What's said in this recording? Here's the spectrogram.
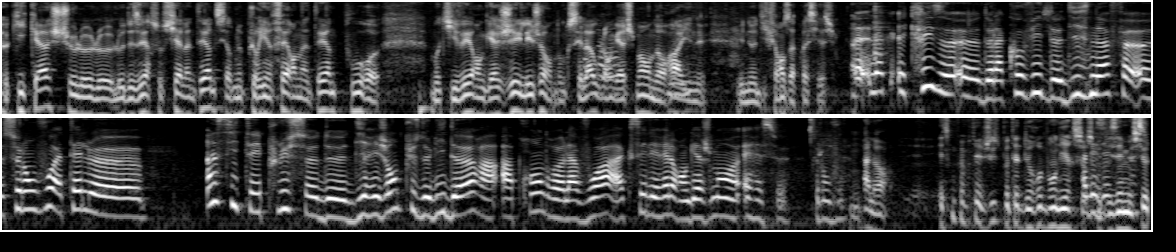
euh, qui cache le, désert social interne, c'est-à-dire ne plus rien faire en interne pour euh, motiver, engager les gens. Donc c'est là où l'engagement, on aura une, une différence d'appréciation. Euh, la crise de la Covid-19, selon vous, a-t-elle incité plus de dirigeants, plus de leaders à, à, prendre la voie, à accélérer leur engagement RSE, selon vous? Alors, est-ce qu'on peut peut-être juste peut-être de rebondir sur ce que disait Monsieur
